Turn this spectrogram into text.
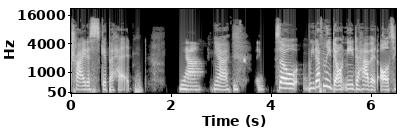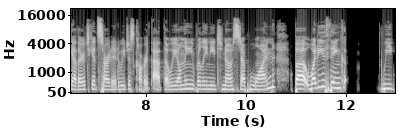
try to skip ahead. Yeah. Yeah. So we definitely don't need to have it all together to get started. We just covered that, that we only really need to know step one. But what do you think we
